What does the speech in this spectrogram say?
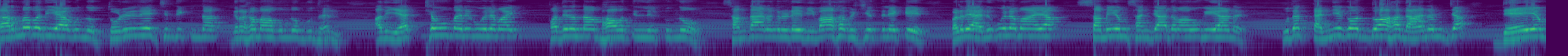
കർമ്മപതിയാകുന്നു തൊഴിലിനെ ചിന്തിക്കുന്ന ഗ്രഹമാകുന്നു ബുധൻ. അത് ഏറ്റവും അനുകൂലമായി പതിനൊന്നാം ഭാവത്തിൽ നിൽക്കുന്നു. സന്താനങ്ങളുടെ വിവാഹ വിഷയത്തിലേക്ക് വളരെ അനുകൂലമായ സമയം സംജാതമാവുകയാണ്. പുത കന്യകോദ്വാഹ ദാനം ച ദേയം.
